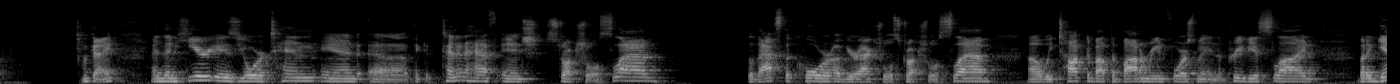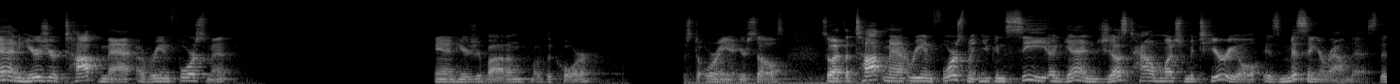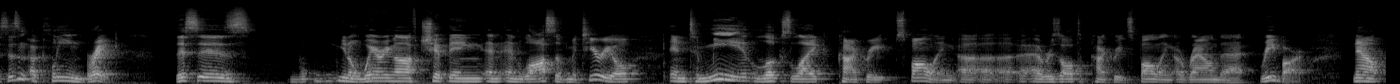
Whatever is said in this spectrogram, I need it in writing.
Okay, and then here is your 10 and uh, I think a 10 and a half inch structural slab. So that's the core of your actual structural slab. Uh, we talked about the bottom reinforcement in the previous slide. But again, here's your top mat of reinforcement. And here's your bottom of the core just to orient yourselves. So at the top mat reinforcement, you can see again just how much material is missing around this. This isn't a clean break. This is, you know, wearing off, chipping, and, and loss of material. And to me, it looks like concrete spalling, uh, a, a result of concrete spalling around that rebar. Now,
